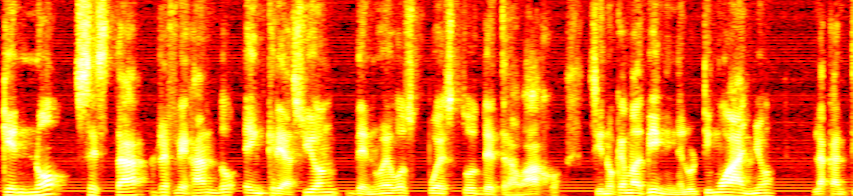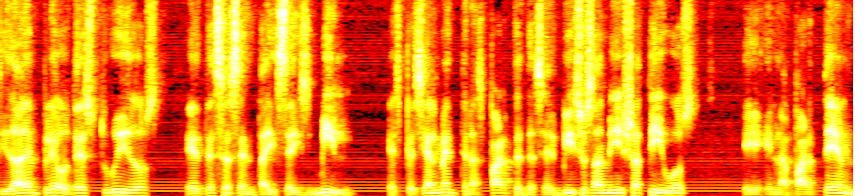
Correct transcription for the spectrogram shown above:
que no se está reflejando en creación de nuevos puestos de trabajo, sino que más bien en el último año la cantidad de empleos destruidos es de 66 mil, especialmente en las partes de servicios administrativos, eh, en la parte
